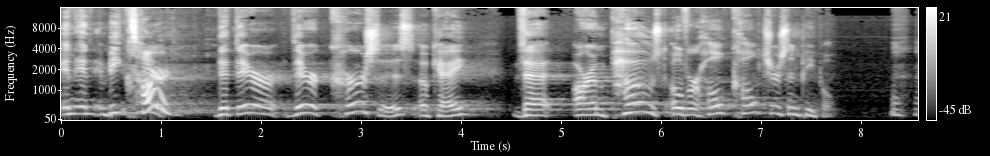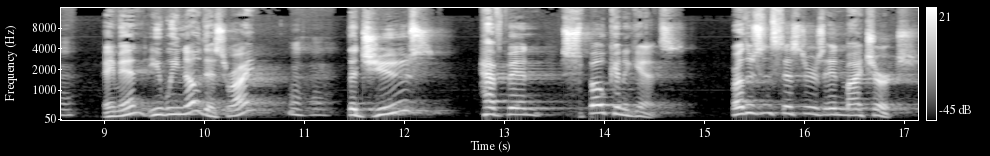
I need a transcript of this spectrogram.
And, and, and be It's clear hard. that there are, there are curses, okay, that are imposed over whole cultures and people. Amen? We know this, right? The Jews have been spoken against. Brothers and sisters in my church,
